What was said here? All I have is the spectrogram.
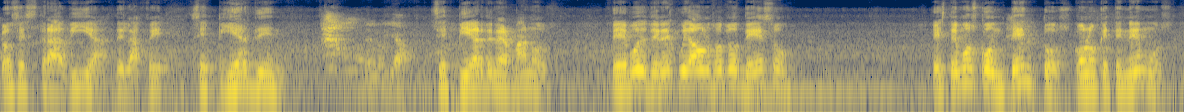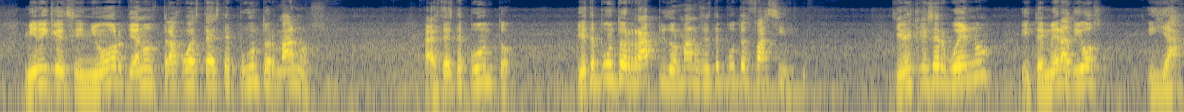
los extravía de la fe. Se pierden. Aleluya. Se pierden, hermanos. Debemos de tener cuidado nosotros de eso. Estemos contentos con lo que tenemos. Miren que el Señor ya nos trajo hasta este punto, hermanos. Hasta este punto. Y este punto es rápido, hermanos. Este punto es fácil. Tienes que ser bueno y temer a Dios. Y ya.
